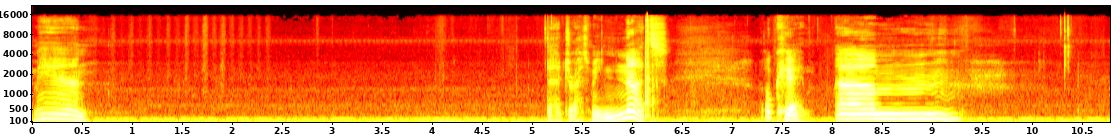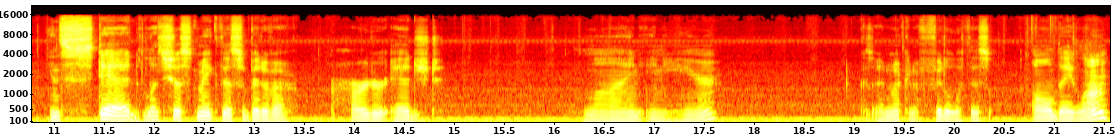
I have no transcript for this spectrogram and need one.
Man. That drives me nuts. Okay. Um, instead, let's just make this a bit of a harder edged line in here. Because I'm not going to fiddle with this all day long.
